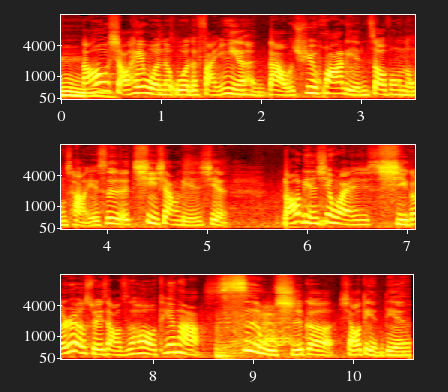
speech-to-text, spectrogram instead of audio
嗯，然后小黑我呢，我的反应也很大。我去花莲兆丰农场也是气象连线，然后连线完洗个热水澡之后，天哪，四五十个小点点，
